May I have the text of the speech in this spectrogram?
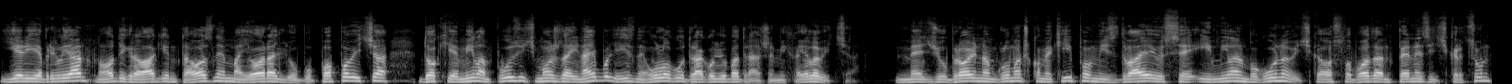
jer je briljantno odigrao agenta Ozne majora Ljubu Popovića, dok je Milan Puzić možda i najbolje izne ulogu Dragoljuba Draže Mihajlovića. Među brojnom glumačkom ekipom izdvajaju se i Milan Bogunović kao Slobodan Penezić Krcun,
